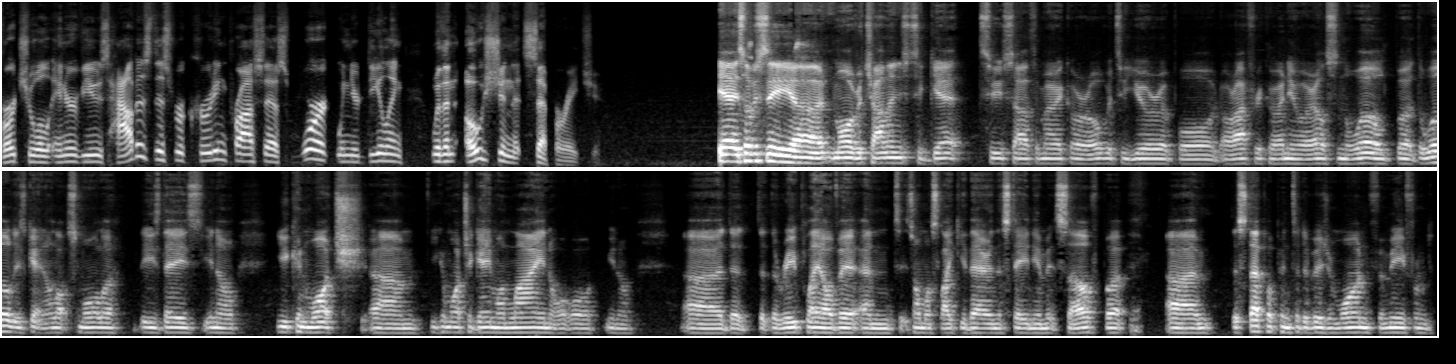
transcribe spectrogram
virtual interviews? How does this recruiting process work when you're dealing with an ocean that separates you? Yeah, it's obviously uh, more of a challenge to get to South America or over to Europe or, or Africa or anywhere else in the world. But the world is getting a lot smaller these days. You know, you can watch um, you can watch a game online or, or you know uh, the, the, the replay of it, and it's almost like you're there in the stadium itself. But um, the step up into Division One for me from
